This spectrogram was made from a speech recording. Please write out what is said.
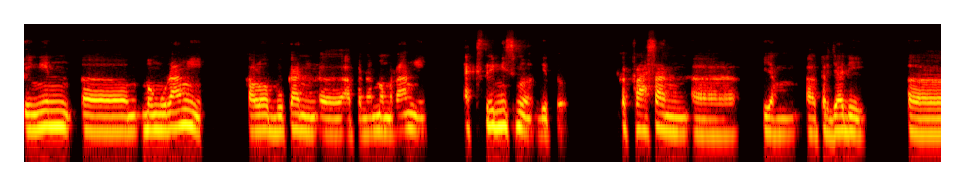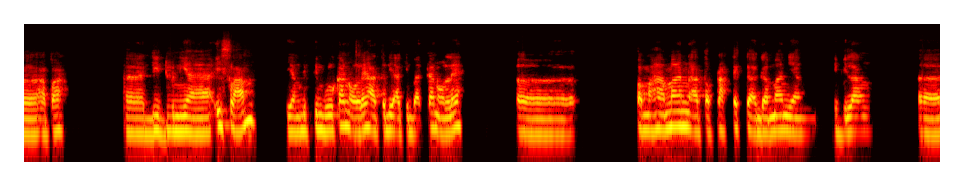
ingin uh, mengurangi kalau bukan uh, apa namanya memerangi ekstremisme gitu, kekerasan uh, yang uh, terjadi uh, apa uh, di dunia Islam yang ditimbulkan oleh atau diakibatkan oleh uh, pemahaman atau praktek keagamaan yang dibilang uh,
